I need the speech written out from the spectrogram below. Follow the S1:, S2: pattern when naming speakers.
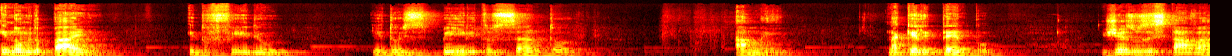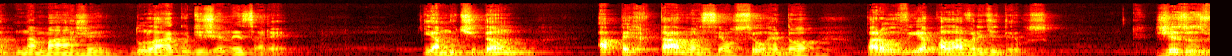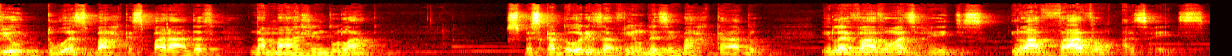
S1: Em nome do Pai, e do Filho, e do Espírito Santo. Amém. Naquele tempo, Jesus estava na margem do lago de Genezaré e a multidão apertava-se ao seu redor para ouvir a palavra de Deus. Jesus viu duas barcas paradas na margem do lago os pescadores haviam desembarcado e levavam as redes e lavavam as redes.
